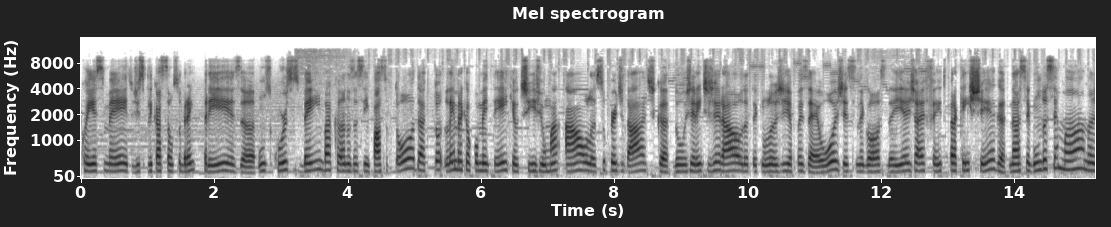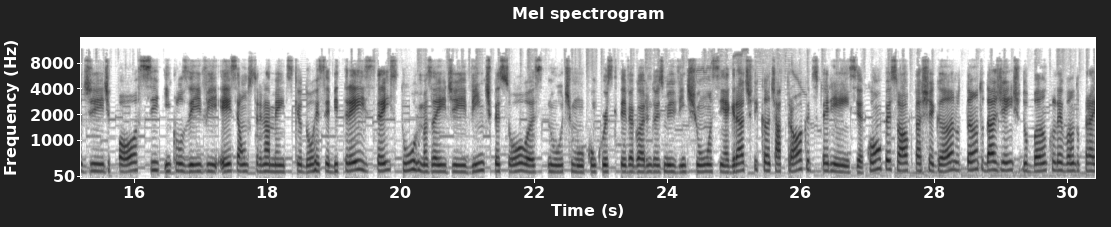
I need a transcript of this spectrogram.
conhecimento, de explicação sobre a empresa, uns cursos bem bacanas, assim, passa toda. To, lembra que eu comentei que eu tive uma aula super didática do gerente geral da tecnologia? Pois é, hoje esse negócio daí já é feito para quem chega na segunda semana de, de posse. Inclusive, esse é um dos treinamentos que eu dou. Recebi três, três turmas aí de 20 pessoas no último concurso que teve agora em 2021. Assim, é gratificante a troca de experiência com o pessoal que está chegando, tanto da gente do banco levando para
